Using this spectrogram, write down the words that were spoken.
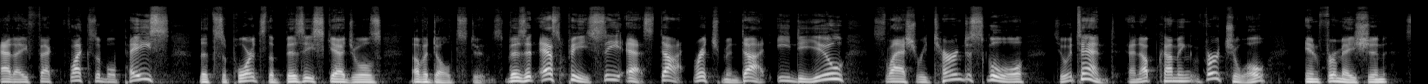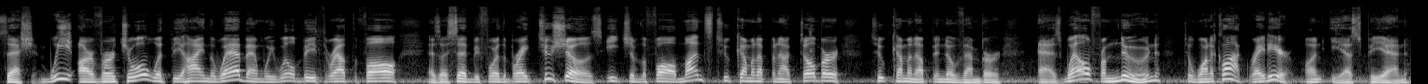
at a flexible pace that supports the busy schedules of adult students. Visit spcs.richmond.edu slash return to school to attend an upcoming virtual information session. We are virtual with Behind the Web, and we will be throughout the fall. As I said before the break, two shows each of the fall months, two coming up in October, two coming up in November as well, from noon to 1 o'clock right here on ESPN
